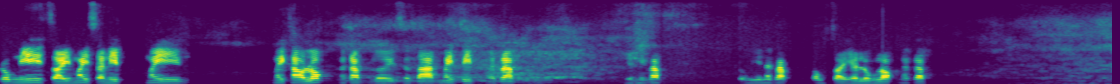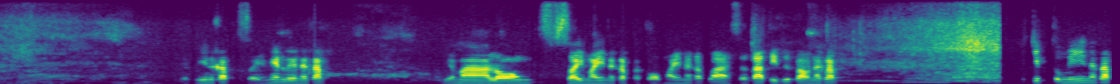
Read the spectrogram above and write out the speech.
ตรงนี้ใส่ไม่สนิทไม่ไม่เข้าล็อกนะครับ เลยสตาร์ทไม่ติดนะครับ เห็นไหมครับ ตรงนี้นะครับต้องใส่ให้ลงล็อกนะครับแบบนี้นะครับใส่แน่นเลยนะครับเดี๋ยวมาลองใส่ใหม่นะครับ ประกอบใหม่นะครับ ว่าสตาร์ทติดหรือเปล่านะครับจิ๊บตรงนี้นะครับ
